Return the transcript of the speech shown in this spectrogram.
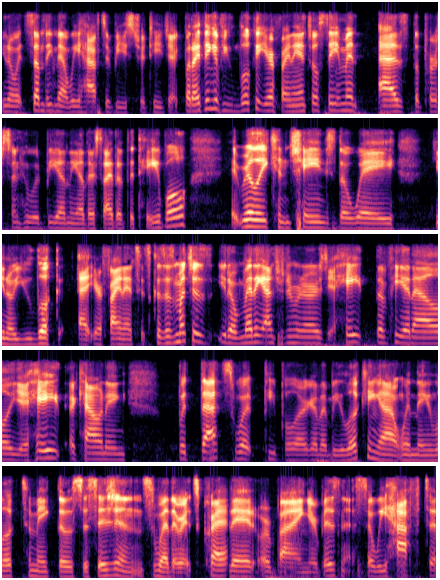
You know, it's something that we have to be strategic. But I think if you look at your financial statement as the person who would be on the other side of the table, it really can change the way you know you look at your finances. Because as much as you know many entrepreneurs you hate the p&l you hate accounting but that's what people are going to be looking at when they look to make those decisions whether it's credit or buying your business. So we have to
